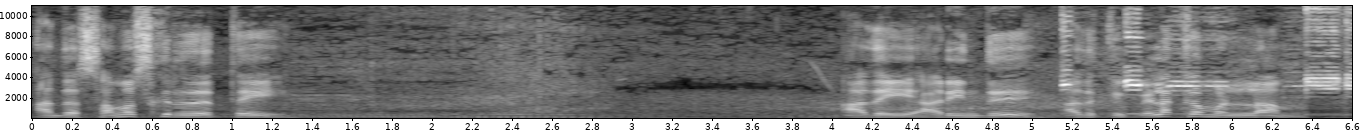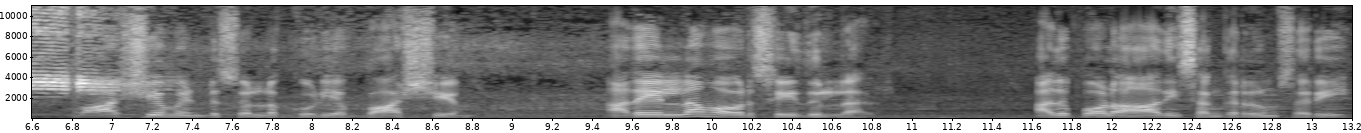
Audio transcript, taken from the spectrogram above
அந்த சமஸ்கிருதத்தை அதை அறிந்து அதுக்கு விளக்கமெல்லாம் பாஷ்யம் என்று சொல்லக்கூடிய பாஷ்யம். அதையெல்லாம் அவர் செய்துள்ளார். அதுபோல் ஆதிசங்கரும் சரி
